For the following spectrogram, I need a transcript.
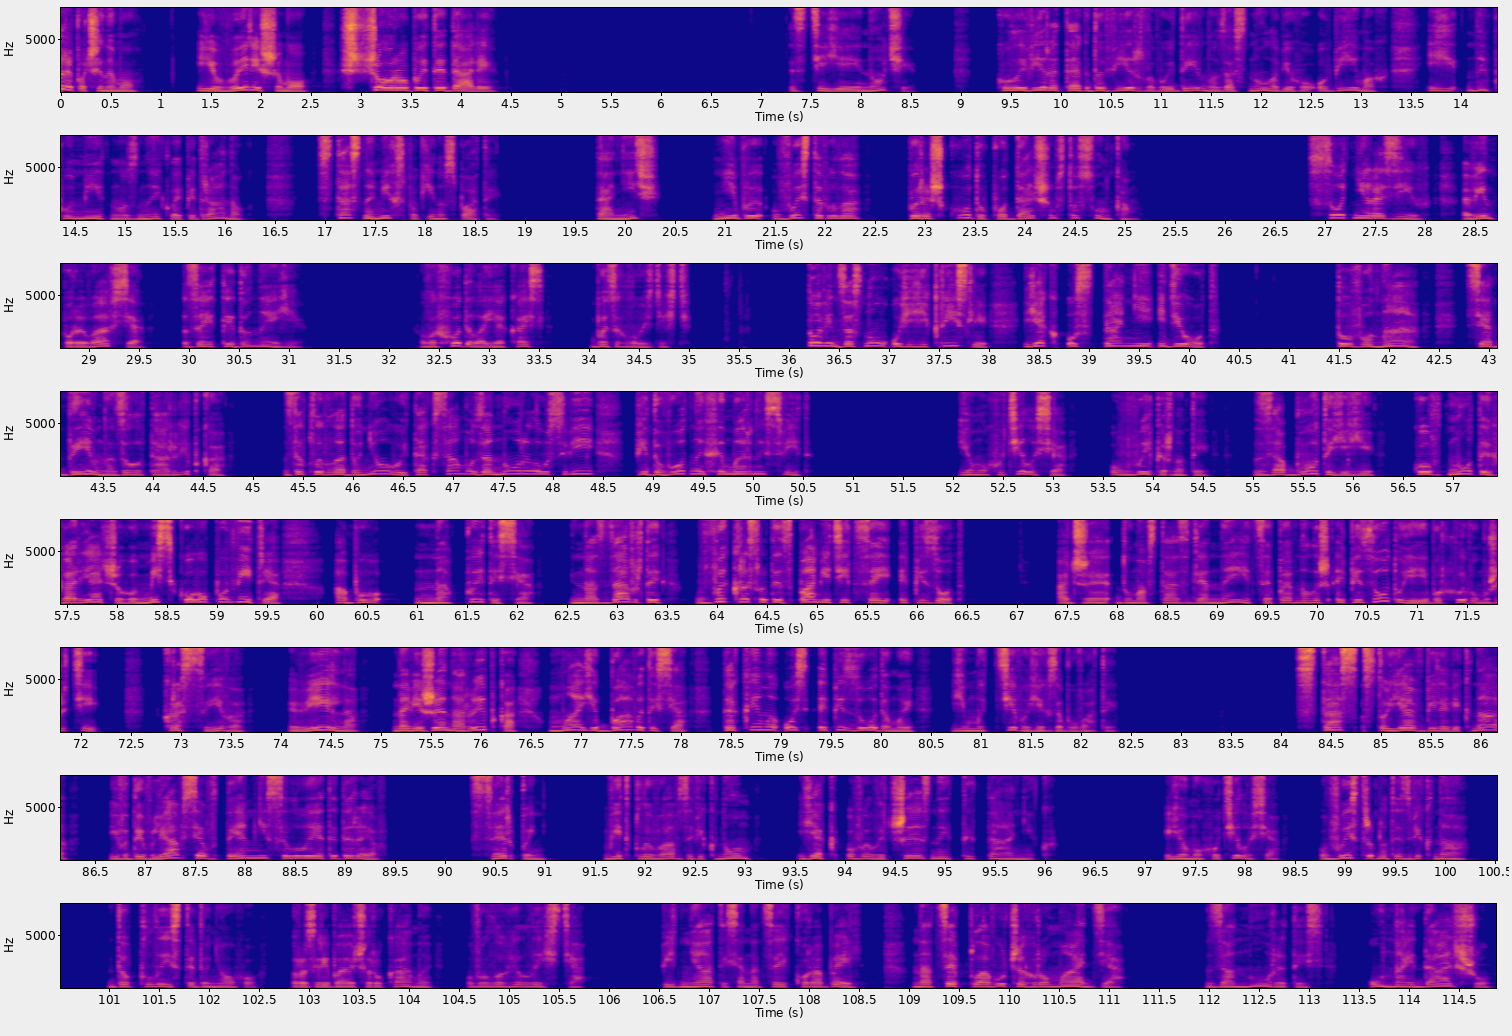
перепочинемо і вирішимо, що робити далі. З тієї ночі, коли Віра так довірливо й дивно заснула в його обіймах і непомітно зникла під ранок, Стас не міг спокійно спати. Та ніч ніби виставила перешкоду подальшим стосункам. Сотні разів він поривався зайти до неї. Виходила якась безглуздість. То він заснув у її кріслі, як останній ідіот, то вона, ця дивна золота рибка, запливла до нього і так само занурила у свій підводний химерний світ. Йому хотілося випірнути, забути її, ковтнути гарячого міського повітря або напитися і назавжди викреслити з пам'яті цей епізод. Адже, думав Стас, для неї це, певно, лише епізод у її бурхливому житті. Красива, вільна, навіжена рибка має бавитися такими ось епізодами і миттєво їх забувати. Стас стояв біля вікна і вдивлявся в темні силуети дерев. Серпень відпливав за вікном, як величезний титанік. Йому хотілося вистрибнути з вікна, доплисти до нього, розгрібаючи руками вологе листя, піднятися на цей корабель, на це плавуче громаддя, зануритись у найдальшу,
